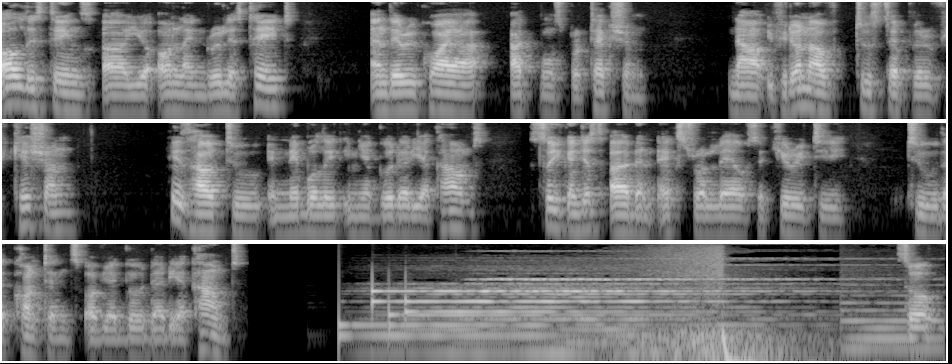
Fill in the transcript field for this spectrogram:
all these things are your online real estate and they require utmost protection. Now, if you don't have two-step verification, here's how to enable it in your GoDaddy account so you can just add an extra layer of security to the contents of your GoDaddy account. So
